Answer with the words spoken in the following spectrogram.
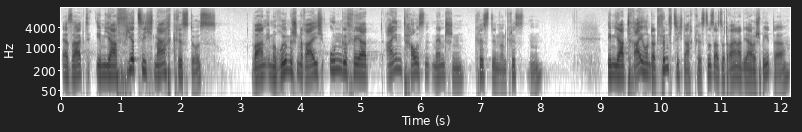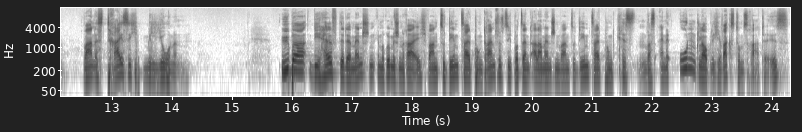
Er sagt, im Jahr 40 nach Christus waren im Römischen Reich ungefähr 1000 Menschen Christinnen und Christen. Im Jahr 350 nach Christus, also 300 Jahre später, waren es 30 Millionen. Über die Hälfte der Menschen im Römischen Reich waren zu dem Zeitpunkt, 53 Prozent aller Menschen waren zu dem Zeitpunkt Christen, was eine unglaubliche Wachstumsrate ist.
